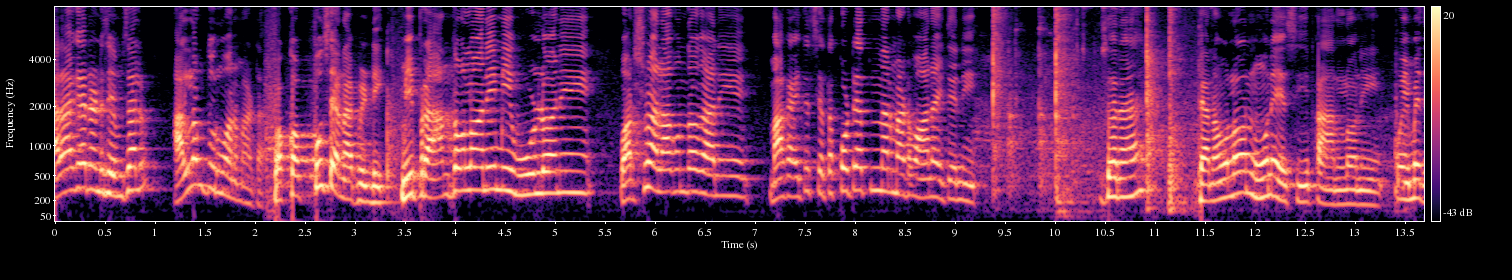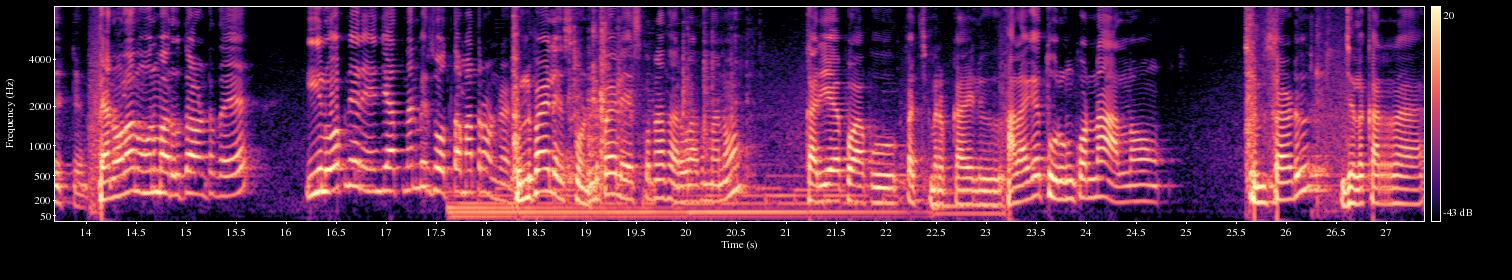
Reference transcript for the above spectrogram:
అలాగే రెండు సెంసాలు అల్లం తురుము అనమాట ఒక కప్పు శనగపిండి. మీ ప్రాంతంలోని మీ ఊళ్ళోని వర్షం ఎలాగుందో కానీ మాకైతే చిత కొట్టేస్తుందనమాట వాన అయితేని సరే పెనంలో నూనె వేసి పాన్లోని పొయ్యి మీద పెట్టాను. పెనంలో నూనె మరుగుతూ ఉంటుంది. ఈ లోపు నేను ఏం చేస్తున్నాను మీరు చూస్తా మాత్రం ఉండండి. ఉల్లిపాయలు వేసుకోండి. ఉల్లిపాయలు వేసుకున్న తర్వాత మనం కరివేపాకు పచ్చిమిరపకాయలు అలాగే తురుముకున్న అల్లం చెంచాడు జీలకర్ర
